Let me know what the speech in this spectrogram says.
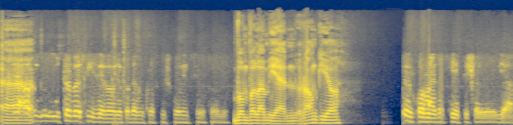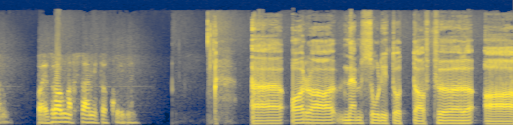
Ja, uh, kb. 10 éve vagyok a demokratikus koalíció tagja. Van valamilyen rangja? Önkormányzat képviselő járunk. Ha ez rangnak számít, akkor igen arra nem szólította föl a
